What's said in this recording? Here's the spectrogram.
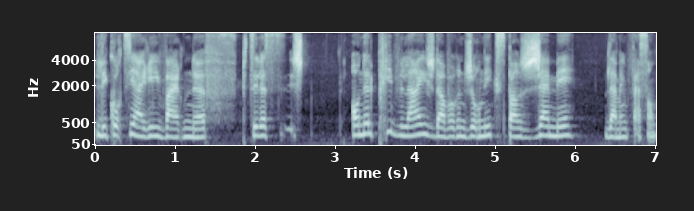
les courtiers arrivent vers 9. Puis tu sais là, on a le privilège d'avoir une journée qui se passe jamais de la même façon.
